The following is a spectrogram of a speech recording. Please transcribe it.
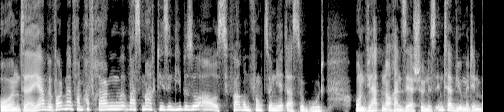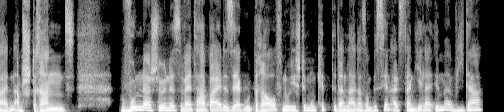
Und äh, ja, wir wollten einfach mal fragen, was macht diese Liebe so aus? Warum funktioniert das so gut? Und wir hatten auch ein sehr schönes Interview mit den beiden am Strand. Wunderschönes Wetter, beide sehr gut drauf. Nur die Stimmung kippte dann leider so ein bisschen, als Daniela immer wieder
